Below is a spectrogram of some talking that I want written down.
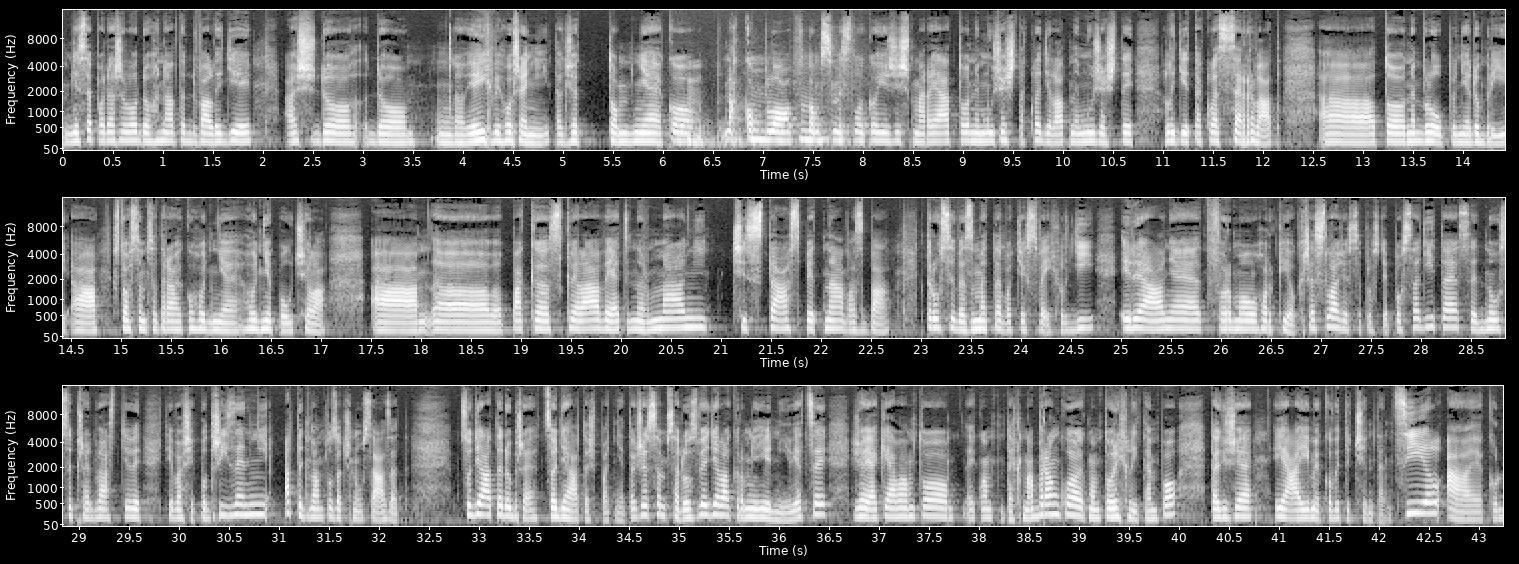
Mně se podařilo dohnat dva lidi až do, do uh, jejich vyhoření, takže to mě jako hmm. nakoplo v tom hmm. smyslu, jako Ježíš Maria, to nemůžeš takhle dělat, nemůžeš ty lidi takhle servat. A to nebylo úplně dobrý a z toho jsem se teda jako hodně, hodně poučila. A, a pak skvělá věc, normální čistá zpětná vazba, kterou si vezmete od těch svých lidí, ideálně formou horkého křesla, že se prostě posadíte, sednou si před vás ti, ti vaši podřízení a teď vám to začnou sázet. Co děláte dobře, co děláte špatně. Takže jsem se dozvěděla, kromě jedné věci, že jak já mám to, jak mám ten tech na branku a jak mám to rychlý tempo, takže já jim jako vytyčím ten cíl a jako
